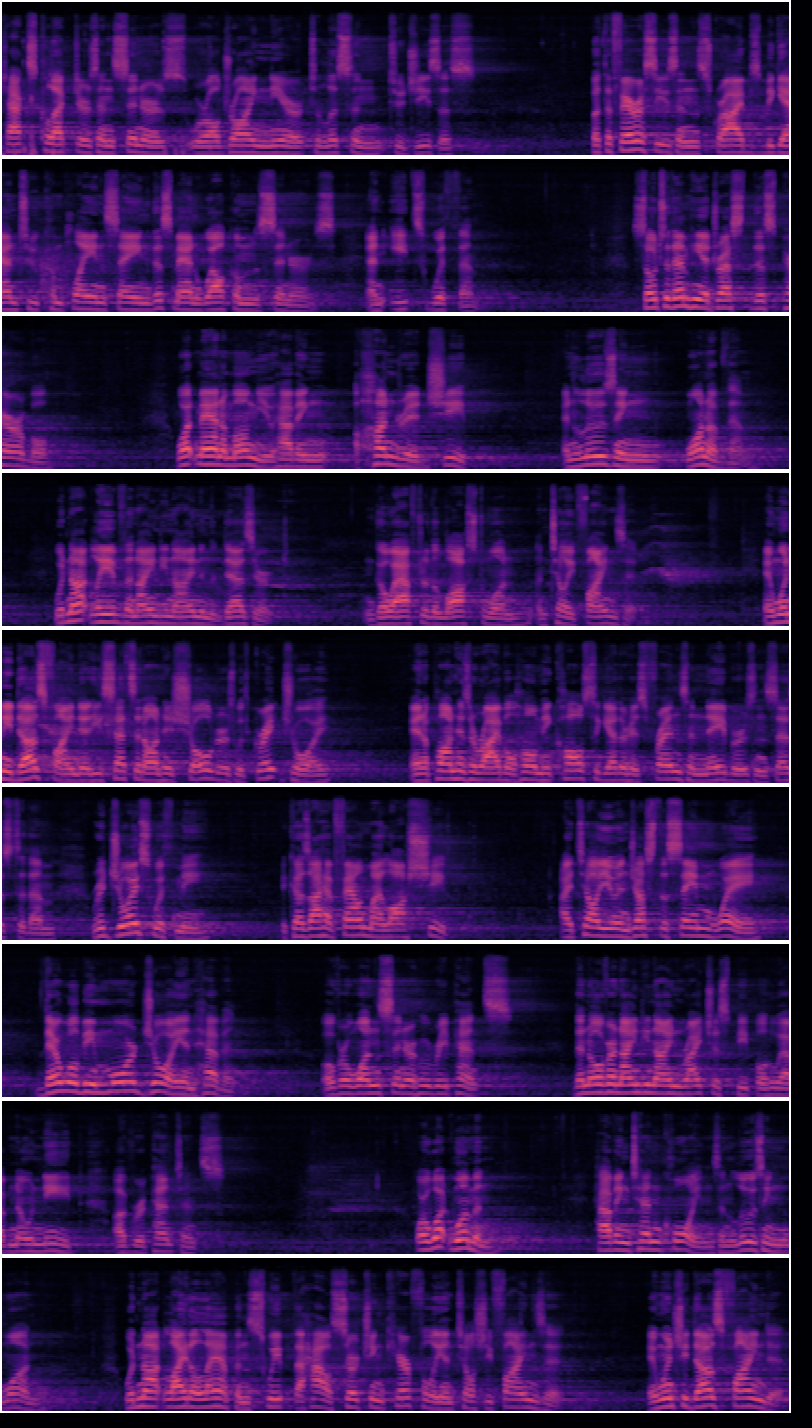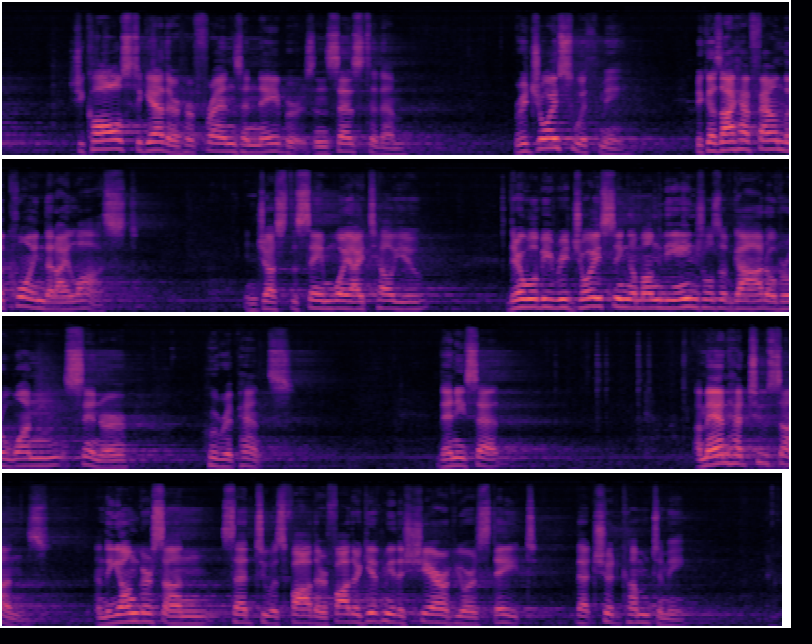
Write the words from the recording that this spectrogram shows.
Tax collectors and sinners were all drawing near to listen to Jesus. But the Pharisees and scribes began to complain, saying, This man welcomes sinners and eats with them. So to them he addressed this parable What man among you, having a hundred sheep and losing one of them, would not leave the 99 in the desert and go after the lost one until he finds it? And when he does find it, he sets it on his shoulders with great joy. And upon his arrival home, he calls together his friends and neighbors and says to them, Rejoice with me, because I have found my lost sheep. I tell you, in just the same way, there will be more joy in heaven over one sinner who repents than over 99 righteous people who have no need of repentance. Or what woman, having 10 coins and losing one, would not light a lamp and sweep the house, searching carefully until she finds it. And when she does find it, she calls together her friends and neighbors and says to them, Rejoice with me, because I have found the coin that I lost. In just the same way, I tell you, there will be rejoicing among the angels of God over one sinner who repents. Then he said, a man had two sons, and the younger son said to his father, Father, give me the share of your estate that should come to me.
